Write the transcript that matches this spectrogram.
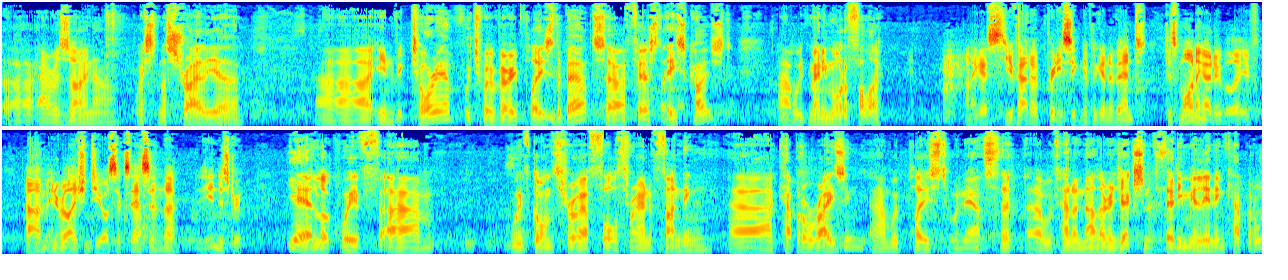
uh, Arizona, Western Australia, uh, in Victoria, which we're very pleased about. So our first East Coast, uh, with many more to follow. And I guess you've had a pretty significant event this morning, I do believe, um, in relation to your success in the, the industry. Yeah, look, we've um, We've gone through our fourth round of funding, uh, capital raising. Um, we're pleased to announce that uh, we've had another injection of 30 million in capital,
